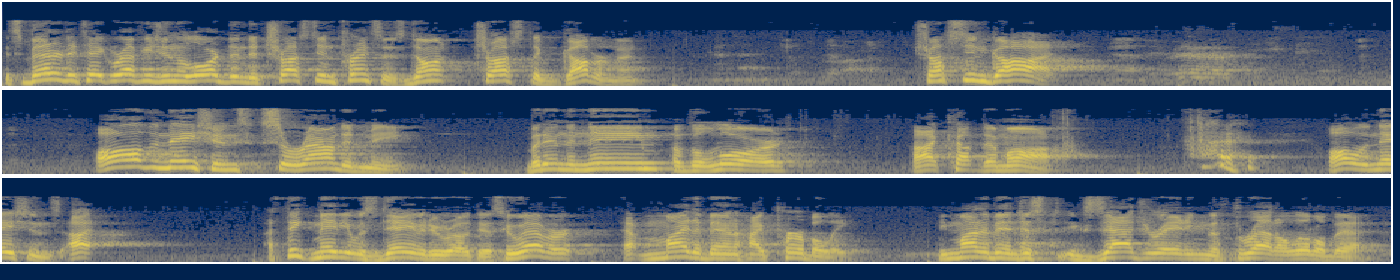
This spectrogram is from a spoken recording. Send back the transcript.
It's better to take refuge in the Lord than to trust in princes. Don't trust the government. Trust in God. All the nations surrounded me, but in the name of the Lord, I cut them off. All the nations. I, I think maybe it was David who wrote this. Whoever, that might have been hyperbole. He might have been just exaggerating the threat a little bit.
